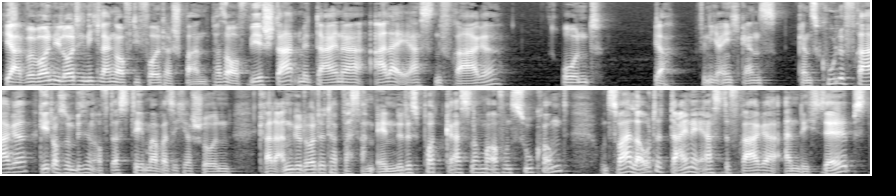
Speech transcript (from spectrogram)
Ja, wir wollen die Leute nicht lange auf die Folter spannen. Pass auf, wir starten mit deiner allerersten Frage und ja, finde ich eigentlich ganz ganz coole Frage. Geht auch so ein bisschen auf das Thema, was ich ja schon gerade angedeutet habe, was am Ende des Podcasts nochmal auf uns zukommt. Und zwar lautet deine erste Frage an dich selbst.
